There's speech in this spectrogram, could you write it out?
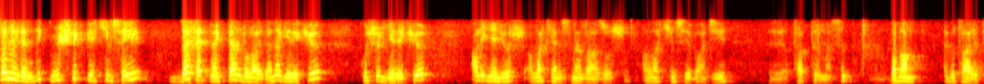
Demin de dedik müşrik bir kimseyi def etmekten dolayı da ne gerekiyor? Gusül gerekiyor. Ali geliyor. Allah kendisinden razı olsun. Allah kimseye bu acıyı e, tattırmasın. Babam Ebu Talip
